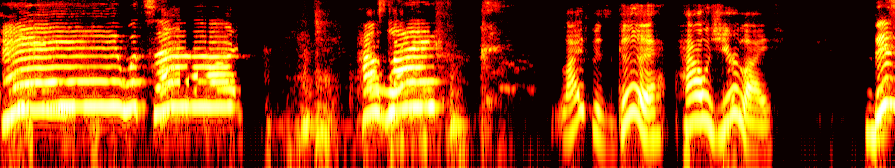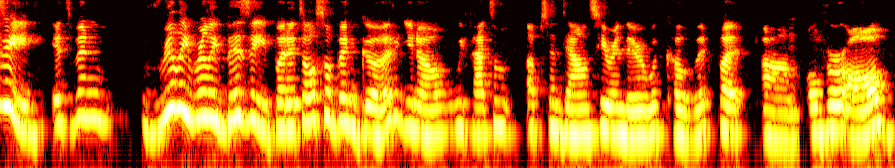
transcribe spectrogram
Hey, what's up? How's life? Life is good. How is your life? Busy. It's been really, really busy, but it's also been good. You know, we've had some ups and downs here and there with COVID, but um, overall,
